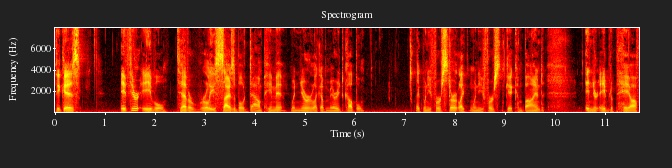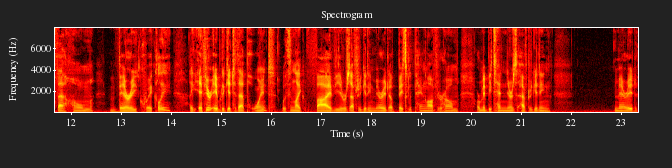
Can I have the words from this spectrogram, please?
Because if you're able to have a really sizable down payment when you're like a married couple like when you first start like when you first get combined and you're able to pay off that home very quickly, like if you're able to get to that point within like five years after getting married of basically paying off your home, or maybe 10 years after getting married,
